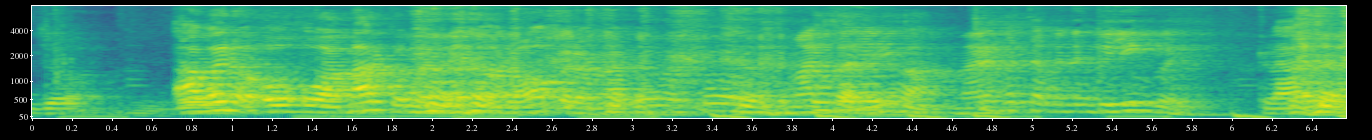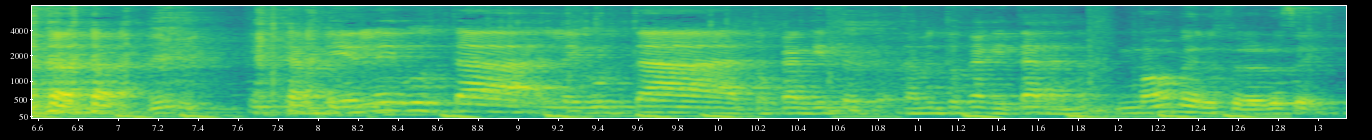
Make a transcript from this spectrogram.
Yo. Ah, bueno, o, o a Marco también. No, no, pero Marco, Marco, Marco. Marco también es bilingüe. Claro. Y también le gusta, le gusta tocar guitarra, también toca guitarra, ¿no? Más o menos, pero no sé.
